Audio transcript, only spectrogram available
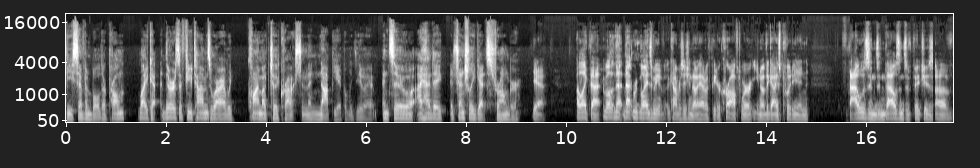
V7 boulder problem. Like uh, there was a few times where I would climb up to the crux and then not be able to do it. And so I had to essentially get stronger. Yeah. I like that. Well, that that reminds me of a conversation that I had with Peter Croft, where you know the guys put in thousands and thousands of pitches of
